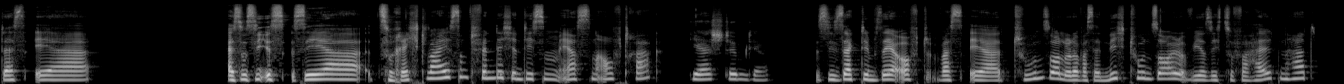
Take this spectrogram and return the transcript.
dass er Also sie ist sehr zurechtweisend, finde ich, in diesem ersten Auftrag. Ja, stimmt, ja. Sie sagt ihm sehr oft, was er tun soll oder was er nicht tun soll, wie er sich zu verhalten hat,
